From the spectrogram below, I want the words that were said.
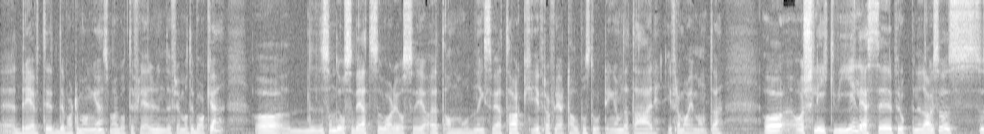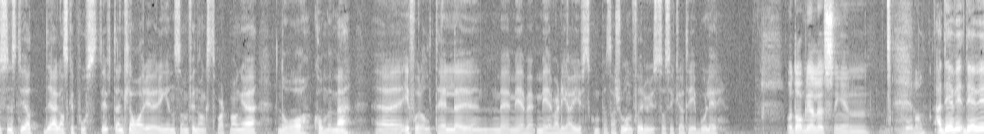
et brev til departementet som har gått i flere runder frem og tilbake. Og som du også vet, så var det jo også et anmodningsvedtak fra flertallet på Stortinget om dette her fra mai måned. Og, og, slik vi leser proppen i dag, så, så syns vi at det er ganske positivt, den klargjøringen som Finansdepartementet nå kommer med eh, i forhold til eh, merverdiavgiftskompensasjon for rus- og psykiatriboliger. Og da blir løsningen hvordan? Det vi, det vi,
